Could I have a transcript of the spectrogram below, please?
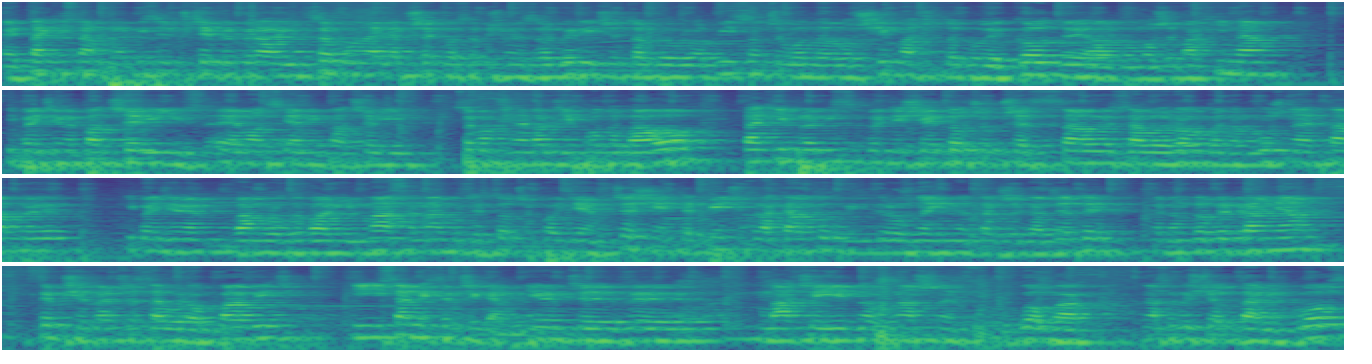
e, taki sam plebisy, żebyście wybrali co było najlepszego, co byśmy zrobili, czy to był Robinson, czy było Hiroshima, czy to były Gody, albo może Machina i będziemy patrzyli z emocjami, patrzyli, co Wam się najbardziej podobało. Taki plebiscyt będzie się toczył przez cały, cały rok, będą różne etapy i będziemy Wam rozdawali masę nagród. Jest to, co powiedziałem wcześniej, te pięć plakatów i różne inne także gadżety będą do wygrania. Chcemy się Wami przez cały rok bawić i, i sami jestem ciekawy. Nie wiem, czy Wy macie jednoznaczne w głowach, na co byście oddali głos.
